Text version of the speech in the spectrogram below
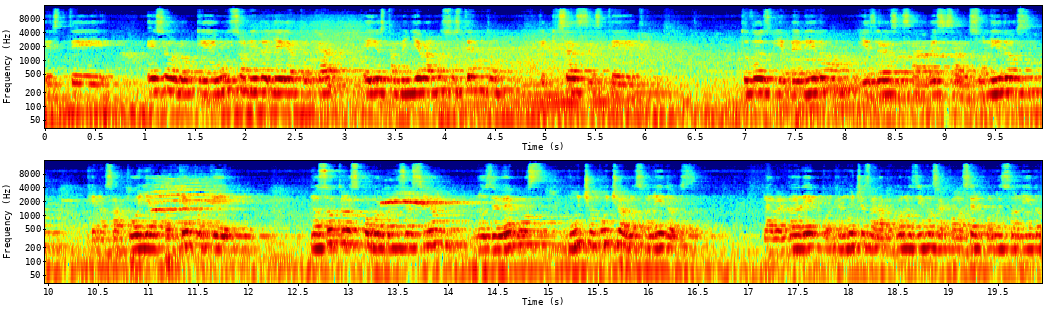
este, eso lo que un sonido llegue a tocar, ellos también llevan un sustento que quizás este, todo es bienvenido y es gracias a, a veces a los sonidos que nos apoyan. ¿Por qué? Porque nosotros como organización nos debemos mucho, mucho a los sonidos. La verdad es porque muchos a lo mejor nos dimos a conocer con un sonido,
